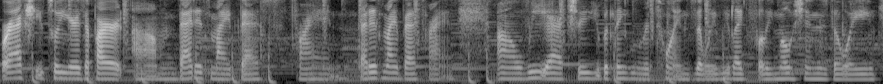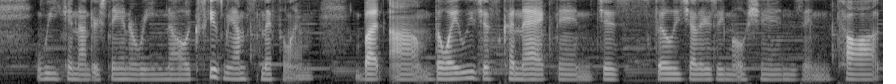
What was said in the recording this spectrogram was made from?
We're actually two years apart. Um, that is my best friend. That is my best friend. Uh, we actually, you would think we were twins, the way we like full emotions, the way we can understand or we know. Excuse me, I'm sniffling. But um, the way we just connect and just feel each other's emotions and talk.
